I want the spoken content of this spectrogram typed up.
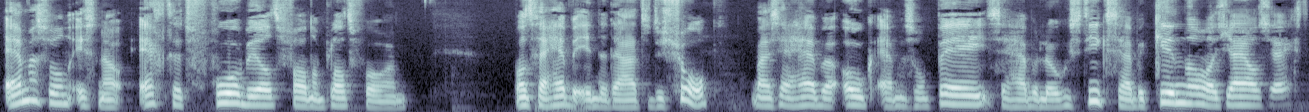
Amazon is nou echt het voorbeeld van een platform. Want zij hebben inderdaad de shop, maar ze hebben ook Amazon Pay, ze hebben logistiek, ze hebben Kindle, wat jij al zegt.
